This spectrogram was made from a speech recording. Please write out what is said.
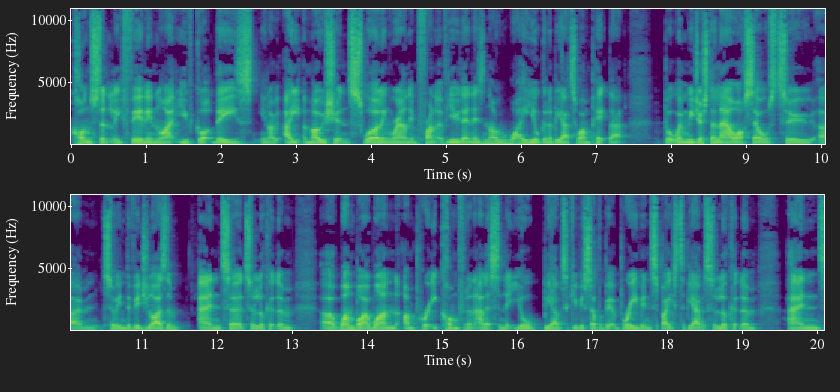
constantly feeling like you've got these, you know, eight emotions swirling around in front of you, then there's no way you're going to be able to unpick that. But when we just allow ourselves to um, to individualize them and to, to look at them uh, one by one, I'm pretty confident, Alison, that you'll be able to give yourself a bit of breathing space to be able to look at them and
